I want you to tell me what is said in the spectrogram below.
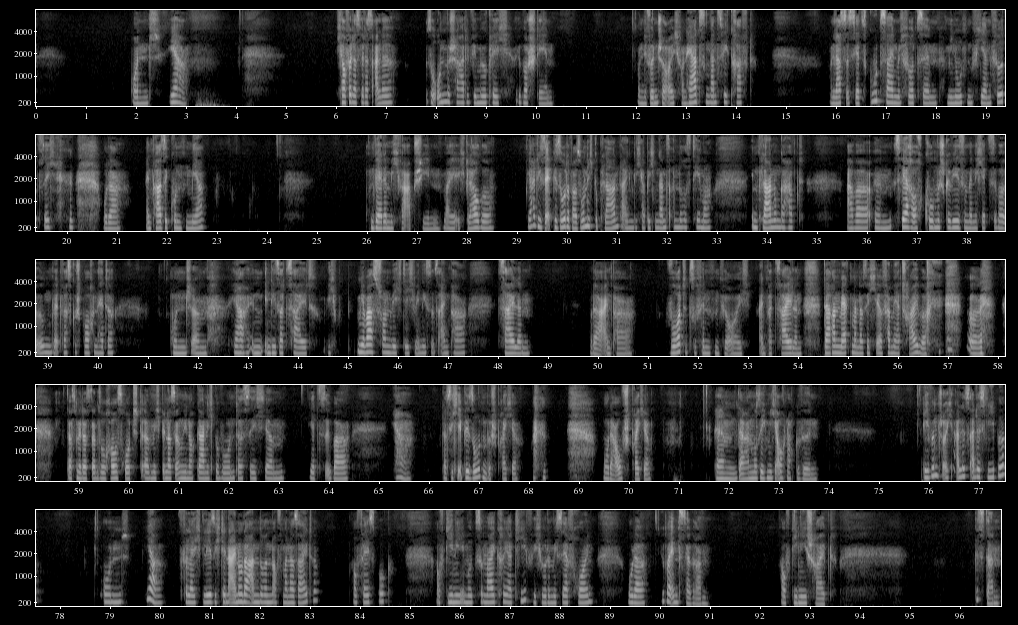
und ja, ich hoffe, dass wir das alle so unbeschadet wie möglich überstehen. Und ich wünsche euch von Herzen ganz viel Kraft. Und lasst es jetzt gut sein mit 14 Minuten 44 oder ein paar Sekunden mehr. Und werde mich verabschieden, weil ich glaube, ja, diese Episode war so nicht geplant. Eigentlich habe ich ein ganz anderes Thema in Planung gehabt. Aber ähm, es wäre auch komisch gewesen, wenn ich jetzt über irgendetwas gesprochen hätte. Und ähm, ja, in, in dieser Zeit. Ich, mir war es schon wichtig, wenigstens ein paar Zeilen oder ein paar Worte zu finden für euch. Ein paar Zeilen. Daran merkt man, dass ich äh, vermehrt schreibe. Dass mir das dann so rausrutscht. Ähm, ich bin das irgendwie noch gar nicht gewohnt, dass ich ähm, jetzt über, ja, dass ich Episoden bespreche oder aufspreche. Ähm, daran muss ich mich auch noch gewöhnen. Ich wünsche euch alles, alles Liebe und ja, vielleicht lese ich den ein oder anderen auf meiner Seite auf Facebook, auf Dini Emotional Kreativ. Ich würde mich sehr freuen. Oder über Instagram auf Dini schreibt. Bis dann.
